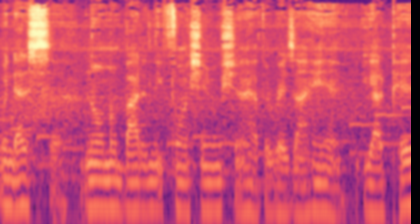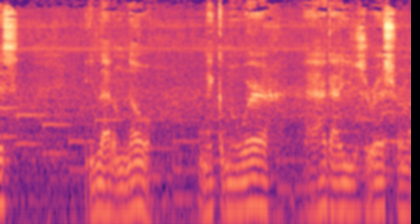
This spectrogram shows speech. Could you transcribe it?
When that's a normal bodily function, we shouldn't have to raise our hand. You gotta piss, you let them know, make them aware. Hey, I gotta use the restroom,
